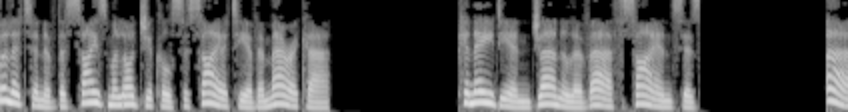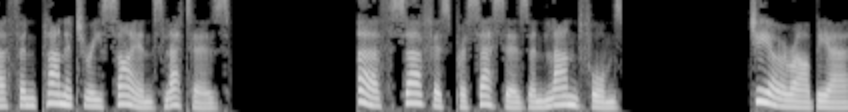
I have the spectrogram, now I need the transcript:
Bulletin of the Seismological Society of America. Canadian Journal of Earth Sciences. Earth and Planetary Science Letters. Earth Surface Processes and Landforms. GeoArabia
